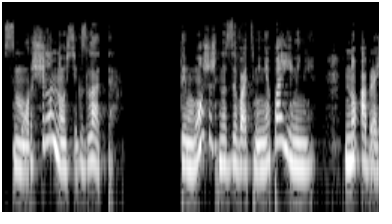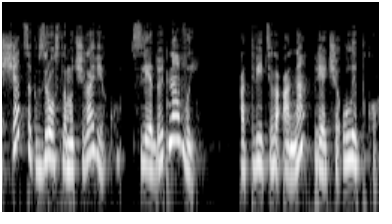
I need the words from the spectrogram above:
Сморщила носик Злата. «Ты можешь называть меня по имени, но обращаться к взрослому человеку следует на «вы», ответила она, пряча улыбку.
